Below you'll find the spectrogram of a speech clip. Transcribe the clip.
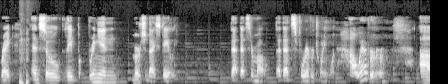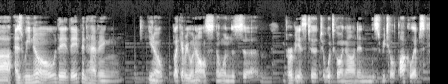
right? Mm-hmm. And so they b- bring in merchandise daily. That, that's their model. That, that's Forever 21. However, uh, as we know, they, they've been having you know, like everyone else, no one's uh, impervious to, to what's going on in this retail apocalypse.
